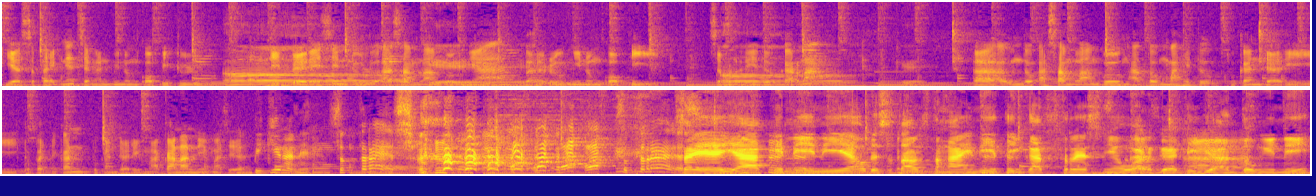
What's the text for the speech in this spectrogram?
ya sebaiknya jangan minum kopi dulu. Oh, Diberesin dulu asam oke. lambungnya, baru minum kopi. Seperti itu Oh, karena oke. eh, untuk asam lambung atau mah itu bukan dari kebanyakan bukan dari makanan ya Mas ya. Pikiran ya? Stres. Stres. Saya yakin ini ya udah setahun setengah ini tingkat stresnya warga di Ah. jantung ini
